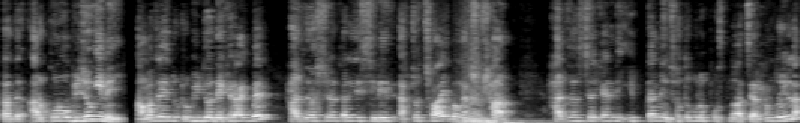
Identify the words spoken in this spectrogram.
তাদের আর কোনো অভিযোগই নেই। আমাদের এই দুটো ভিডিও দেখে রাখবেন। হাজির অস্ট্রেলকারী সিরিজ একশো ছয় এবং একশো সাত। হাজি অস্ট্রেলকারী ইফতার নিয়ে যতগুলো প্রশ্ন আছে, আলহামদুলিল্লাহ,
